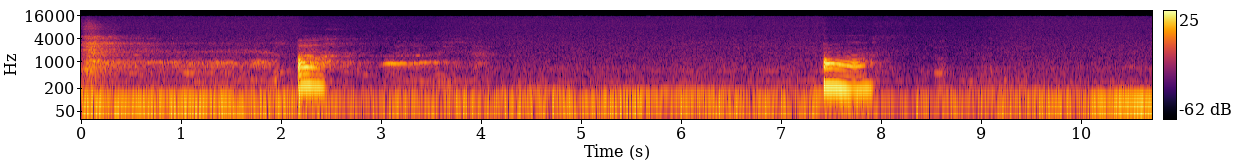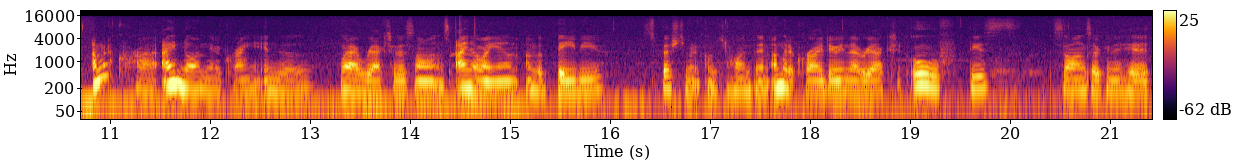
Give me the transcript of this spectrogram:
Oh. I'm gonna cry. I know I'm gonna cry in the when I react to the songs. I know I am. I'm a baby, especially when it comes to Hanbin. I'm gonna cry during that reaction. Oof, these songs are gonna hit.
